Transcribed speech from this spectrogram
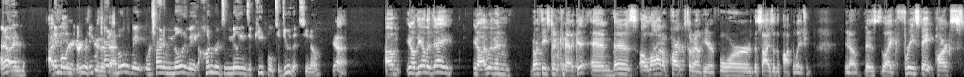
i know I mean, I and- fully and- agree with you we're that trying to motivate we're trying to motivate hundreds of millions of people to do this you know Yeah. Um, you know, the other day, you know, I live in northeastern Connecticut, and there's a lot of parks around here for the size of the population. You know, there's like three state parks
